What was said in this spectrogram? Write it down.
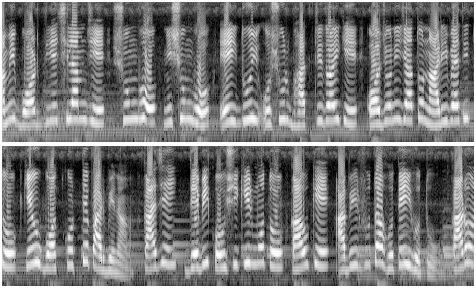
আমি বর দিয়েছিলাম যে, শুম্ভ, নিশুম্ভ, এই দুই অসুর ভাতৃদ্বয়কে অজনীজাত নারী ব্যতীত কেউ বধ করতে পারবে না। কাজেই দেবী কৌশিকীর মতো কাউকে আবির্ভূতা হতেই হতো। কারণ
